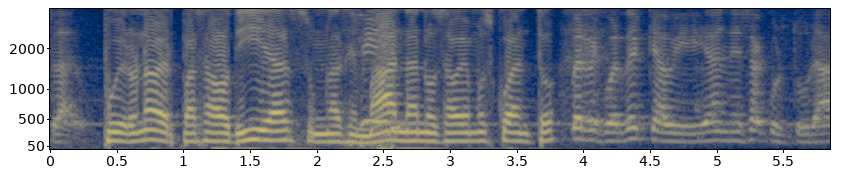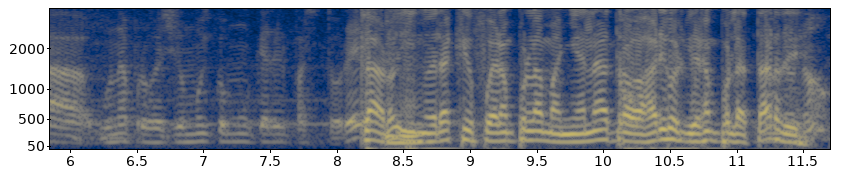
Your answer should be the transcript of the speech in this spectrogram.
Claro. Pudieron haber pasado días, una semana, no sabemos cuánto. Pues recuerde que había en esa cultura una profesión muy común que era el pastoreo. Claro, y no era que fueran por la mañana a trabajar y volvieran por la tarde. No,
